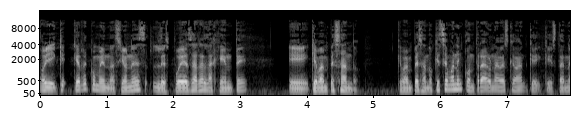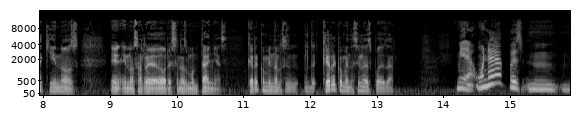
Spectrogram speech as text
Oye, ¿qué, ¿qué, recomendaciones les puedes dar a la gente eh, que va empezando? Que va empezando. ¿Qué se van a encontrar una vez que, van, que, que están aquí en los, en, en, los alrededores, en las montañas? ¿Qué recomendaciones, ¿Qué recomendaciones les puedes dar? Mira, una pues mm,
